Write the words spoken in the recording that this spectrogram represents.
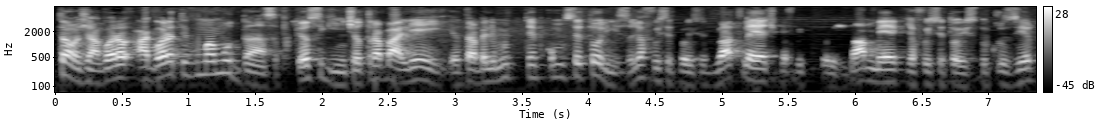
Então, já agora, agora teve uma mudança, porque é o seguinte, eu trabalhei, eu trabalhei muito tempo como setorista. Eu já fui setorista do Atlético, já fui setorista do América, já fui setorista do Cruzeiro,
